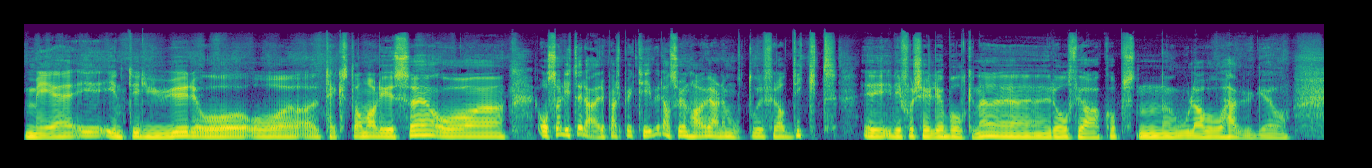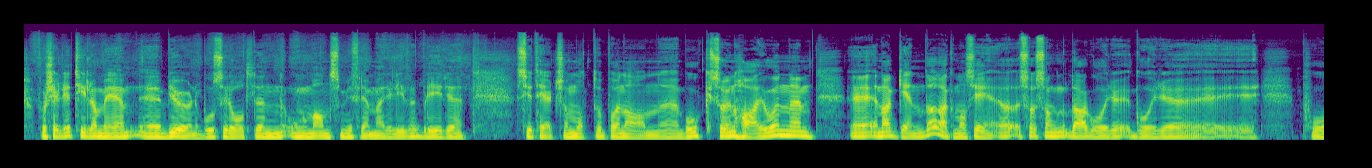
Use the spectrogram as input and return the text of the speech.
med intervjuer og, og, tekstanalyse, og også litterære perspektiver. Altså Hun har jo gjerne motor fra dikt i, de forskjellige bolkene. Rolf Jacobsen, Olav Å. Hauge og forskjellige. Til og med eh, Bjørneboes råd til en ung mann som vil frem her i livet, blir eh, sitert som motto på en annen eh, bok. Så hun har jo en, eh, en agenda, da, kan man si, eh, som da går, går på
